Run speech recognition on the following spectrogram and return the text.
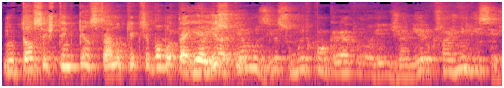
Então vocês têm que pensar no que, que vocês vão botar. E Nós é isso. já temos isso muito concreto no Rio de Janeiro, que são as milícias.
